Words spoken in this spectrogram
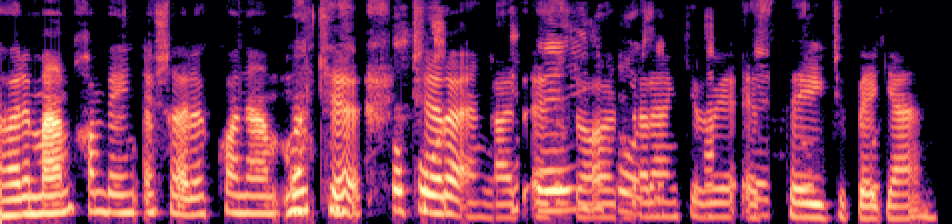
آره من می‌خوام به این اشاره کنم اون چیزی که چرا پرسیدی انقدر خیلی اصرار پرسش دارن که روی استیج بگن؟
